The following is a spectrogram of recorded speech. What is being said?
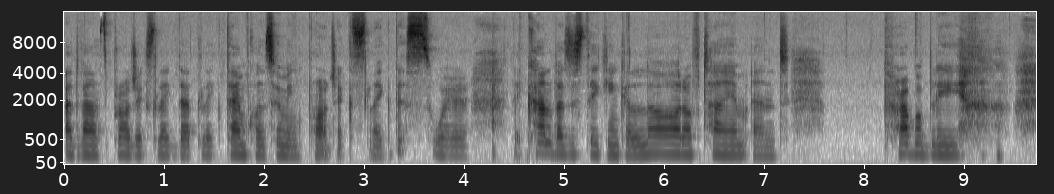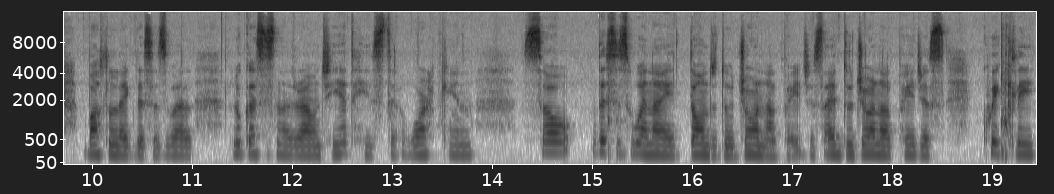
advanced projects like that like time consuming projects like this where the canvas is taking a lot of time and probably bottle like this as well. Lucas is not around yet, he's still working. So this is when I don't do journal pages. I do journal pages quickly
